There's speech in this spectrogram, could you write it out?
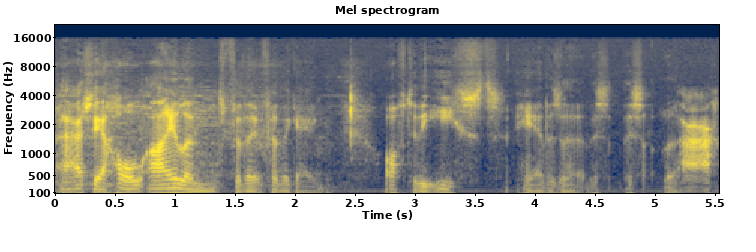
uh, actually a whole island for the for the game. Off to the east here, there's a this this ah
